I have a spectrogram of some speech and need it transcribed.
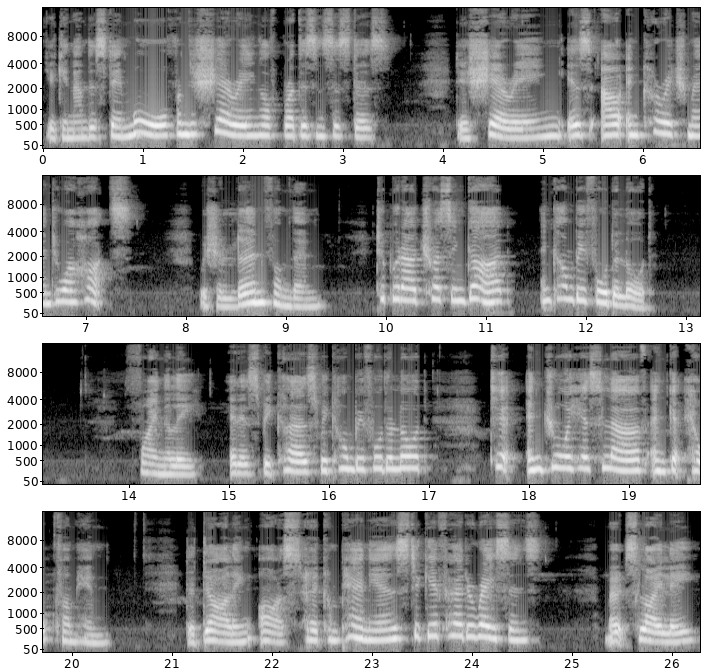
You can understand more from the sharing of brothers and sisters. Their sharing is our encouragement to our hearts. We should learn from them to put our trust in God and come before the Lord. Finally, it is because we come before the Lord to enjoy His love and get help from Him. The darling asked her companions to give her the raisins most likely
